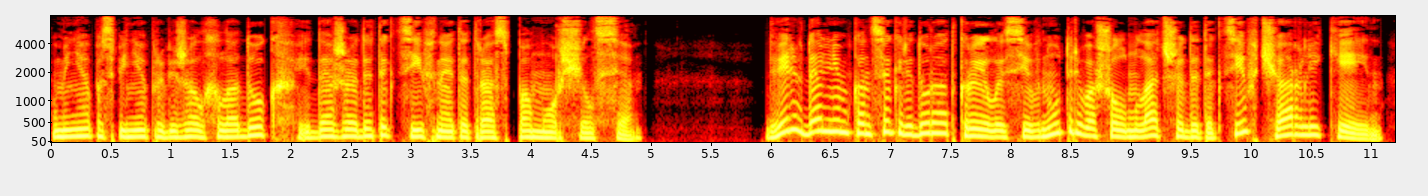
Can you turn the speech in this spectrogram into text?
У меня по спине пробежал холодок, и даже детектив на этот раз поморщился. Дверь в дальнем конце коридора открылась, и внутрь вошел младший детектив Чарли Кейн —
